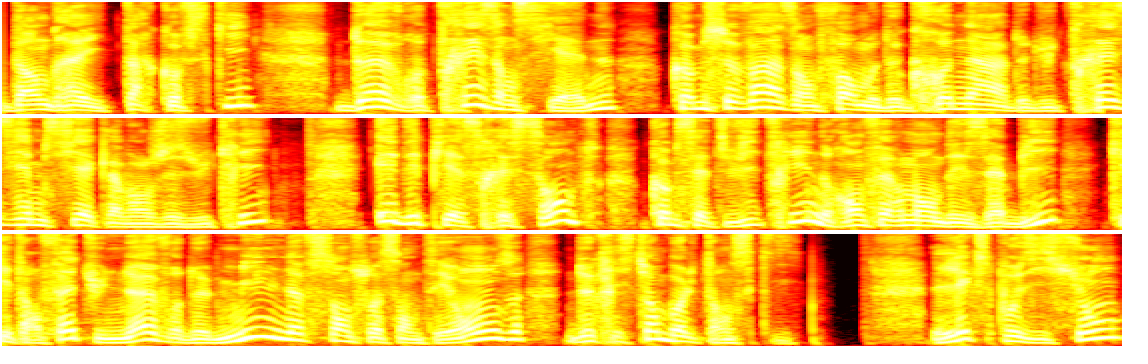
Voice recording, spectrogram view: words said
d'Andrei Tarkovsky d'œuvres très anciennes, comme ce vase en forme de grenade du XIIIe siècle avant Jésus-Christ, et des pièces récentes, comme cette vitrine renfermant des habits, qui est en fait une œuvre de 1971 de Christian Boltanski. L'exposition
